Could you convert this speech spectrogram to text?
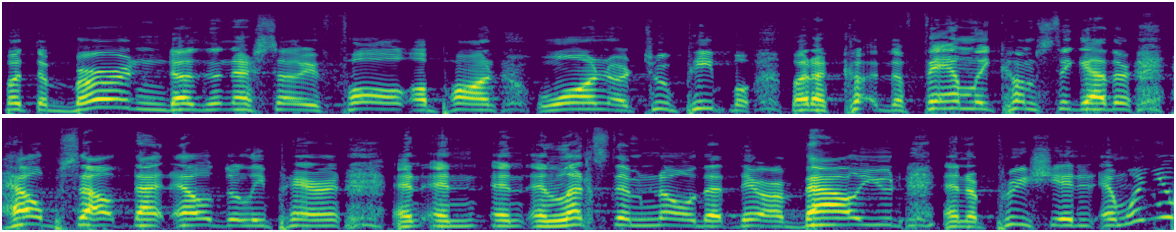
but the burden doesn't necessarily fall upon one or two people. But a, the family comes together, helps out that elderly parent, and, and, and, and lets them know that they are valued and appreciated. And when you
